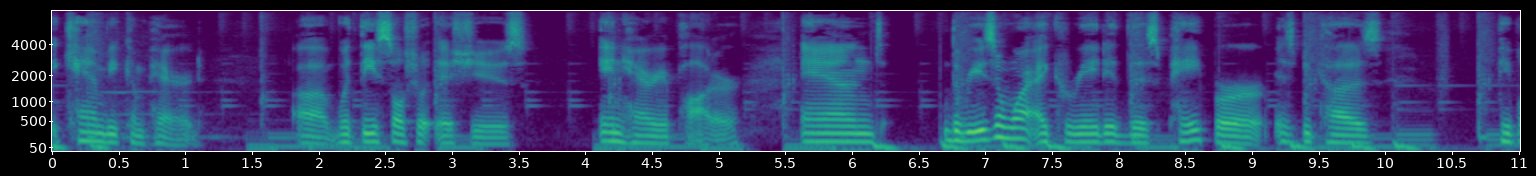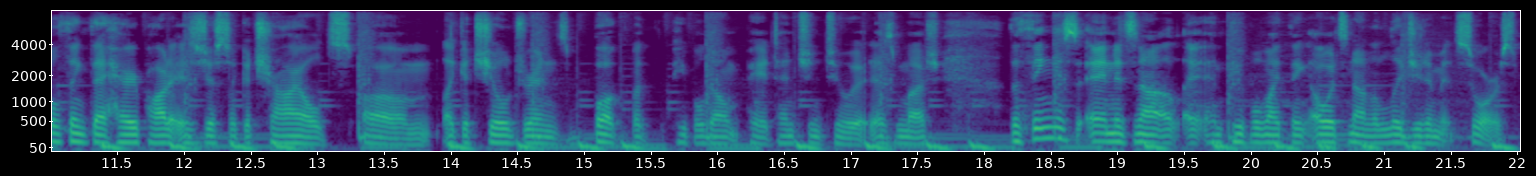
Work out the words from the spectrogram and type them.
it can be compared uh, with these social issues in Harry Potter, and the reason why I created this paper is because people think that Harry Potter is just like a child's, um, like a children's book, but people don't pay attention to it as much. The thing is, and it's not, and people might think, oh, it's not a legitimate source.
